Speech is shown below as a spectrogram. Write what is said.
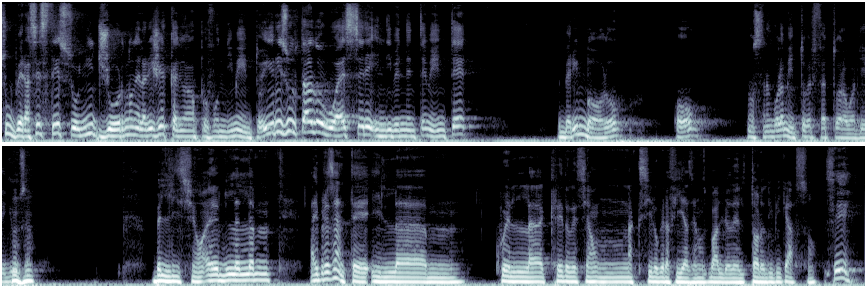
supera se stesso ogni giorno nella ricerca di un approfondimento. Il risultato può essere indipendentemente il berimbolo o uno strangolamento perfetto dalla guardia chiusa. Mm-hmm. Bellissimo. Eh, l- l- hai presente il, um, quel, credo che sia una xilografia, se non sbaglio, del toro di Picasso? Sì.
